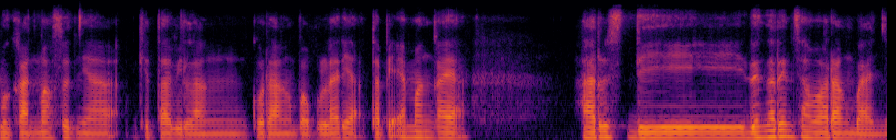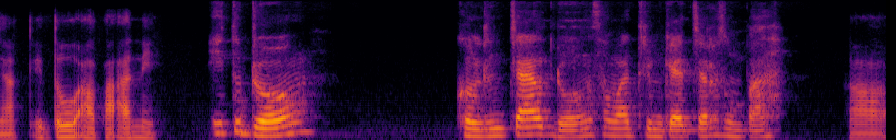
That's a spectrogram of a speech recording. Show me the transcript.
bukan maksudnya kita bilang kurang populer ya tapi emang kayak harus didengerin sama orang banyak itu apaan nih itu dong Golden Child dong sama Dreamcatcher sumpah. Uh,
